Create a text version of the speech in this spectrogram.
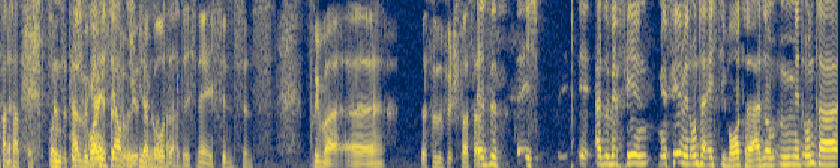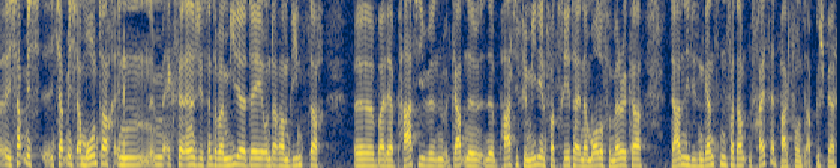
Fantastisch. ich bin total begeistert, Tobi. Ist ja großartig. Nee, ich finde es prima, äh, dass du so viel Spaß hast. Es ist, ich, also mir fehlen, mir fehlen mitunter echt die Worte. Also mitunter, ich habe mich, ich habe mich am Montag in, im Excel Energy Center beim Media Day und auch am Dienstag äh, bei der Party, gab eine, eine, Party für Medienvertreter in der Mall of America, da haben die diesen ganzen verdammten Freizeitpark für uns abgesperrt.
